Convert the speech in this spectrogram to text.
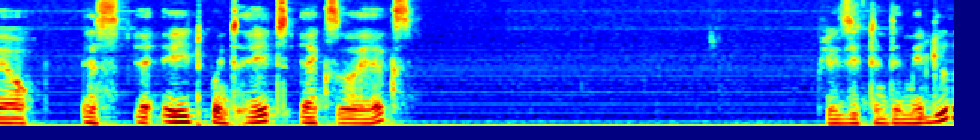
uh, uh, 8.8 XOX place it in the middle.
